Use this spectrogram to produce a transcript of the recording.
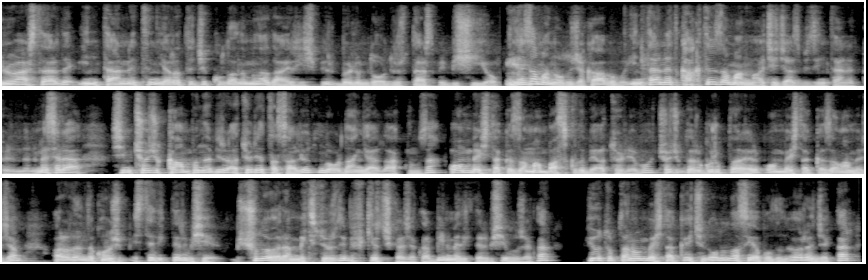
Üniversitelerde internetin yaratıcı kullanımına dair hiçbir bölüm doğru dürüst ders bir bir şey yok. Ne zaman olacak abi bu? İnternet kalktığı zaman mı açacağız biz internet bölümlerini? Mesela Şimdi çocuk kampına bir atölye tasarlıyordum da oradan geldi aklımıza. 15 dakika zaman baskılı bir atölye bu. Çocukları gruplara ayırıp 15 dakika zaman vereceğim. Aralarında konuşup istedikleri bir şey, şunu öğrenmek istiyoruz diye bir fikir çıkaracaklar. Bilmedikleri bir şey bulacaklar. YouTube'dan 15 dakika içinde onun nasıl yapıldığını öğrenecekler.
